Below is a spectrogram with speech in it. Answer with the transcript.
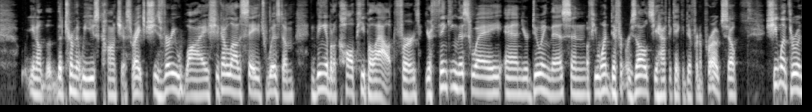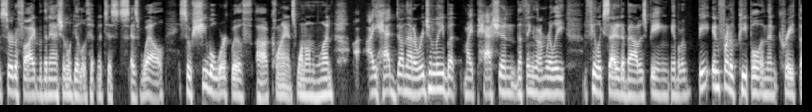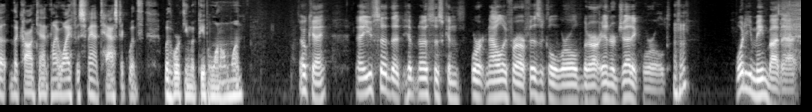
you know, the, the term that we use conscious, right? She's very wise. She's got a lot of sage wisdom and being able to call people out for you're thinking this way and you're doing this. And if you want different results, you have to take a different approach. So she went through and certified with the National Guild of Hypnotists as well. So she will work with uh, clients one on one. I had done that originally, but my passion, the thing that I'm really feel excited about is being able to be in front of people and then create the the content. My wife is fantastic with with working with people one on one. Okay. Now, you said that hypnosis can work not only for our physical world, but our energetic world. Mm-hmm. What do you mean by that?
